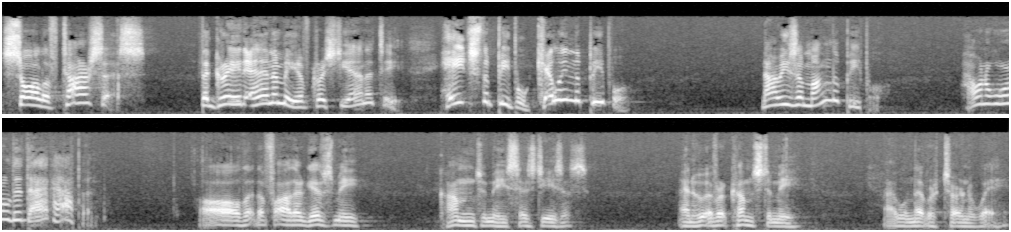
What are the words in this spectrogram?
Saul of Tarsus, the great enemy of Christianity, hates the people, killing the people? Now he's among the people. How in the world did that happen? All that the Father gives me, come to me, says Jesus. And whoever comes to me, I will never turn away.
